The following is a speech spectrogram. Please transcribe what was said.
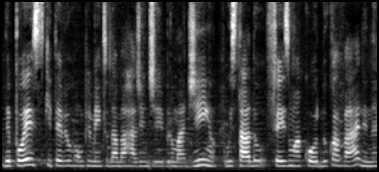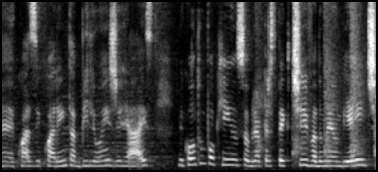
Depois que teve o rompimento da barragem de Brumadinho, o Estado fez um acordo com a Vale, né, quase 40 bilhões de reais, Me conta um pouquinho sobre a perspectiva do meio ambiente,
